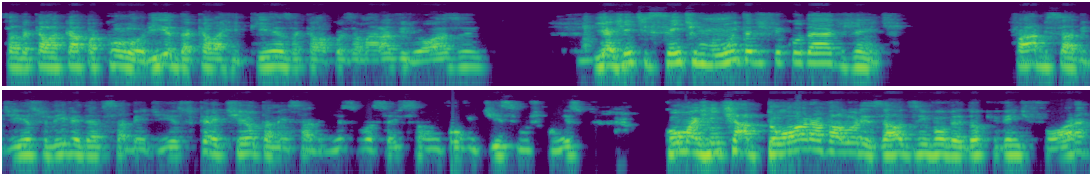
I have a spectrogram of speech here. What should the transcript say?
Sabe, aquela capa colorida, aquela riqueza, aquela coisa maravilhosa. E a gente sente muita dificuldade, gente. Fábio sabe disso, Lívia deve saber disso, Cretil também sabe disso, vocês são envolvidíssimos com isso. Como a gente adora valorizar o desenvolvedor que vem de fora, é.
